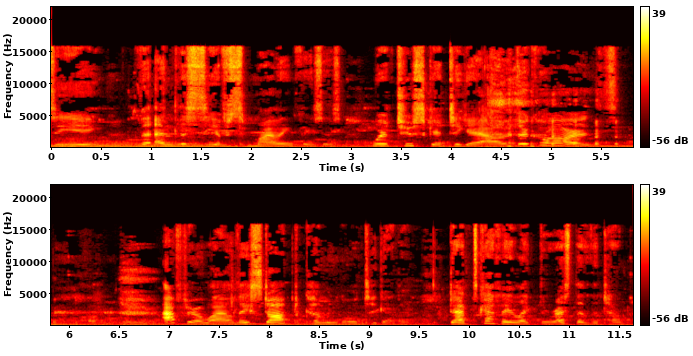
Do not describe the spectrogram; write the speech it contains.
seeing the endless sea of smiling faces, were too scared to get out of their cars. After a while, they stopped coming all together. Dad's cafe, like the rest of the town,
